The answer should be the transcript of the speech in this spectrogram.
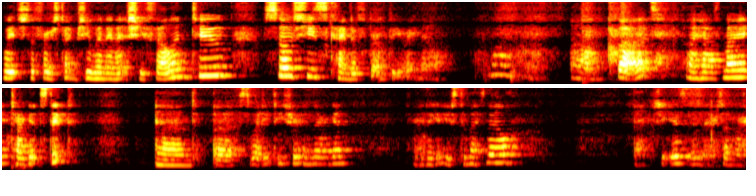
which the first time she went in it, she fell into. So she's kind of grumpy right now. Um, but I have my target stick and a sweaty t-shirt in there again for her to get used to my smell. And she is in there somewhere.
